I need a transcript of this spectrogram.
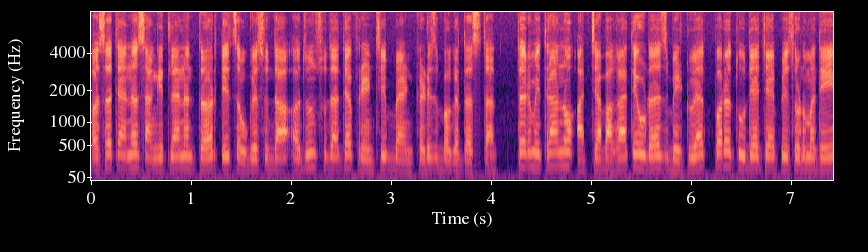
असं त्यानं सांगितल्यानंतर ते चौघे सुद्धा अजून सुद्धा त्या फ्रेंडशिप बँडकडेच बघत असतात. तर मित्रांनो आजच्या भागात एवढंच. भेटूयात परत उद्याच्या एपिसोडमध्ये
